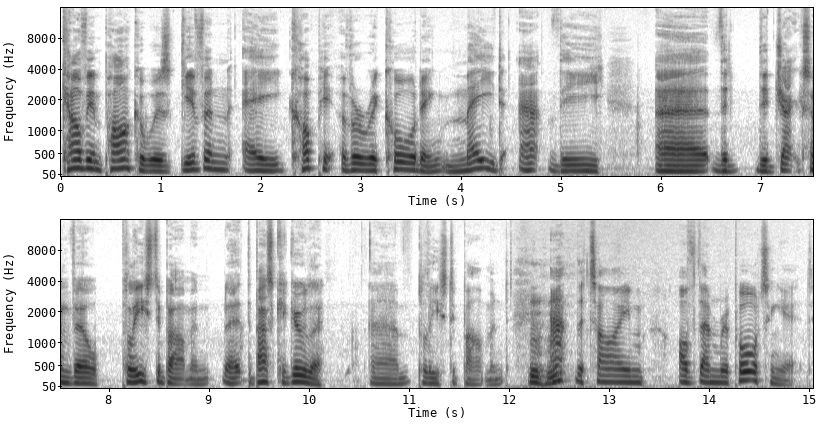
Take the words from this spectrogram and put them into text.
Calvin Parker was given a copy of a recording made at the uh, the the Jacksonville Police Department, uh, the Pascagoula um, Police Department, Mhm. at the time of them reporting it.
